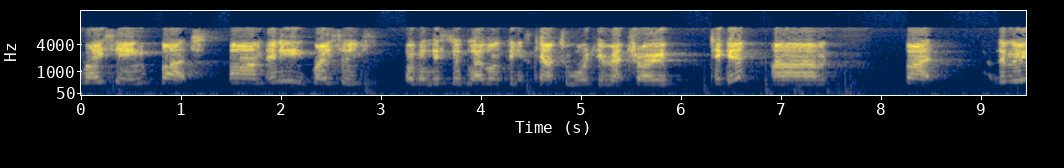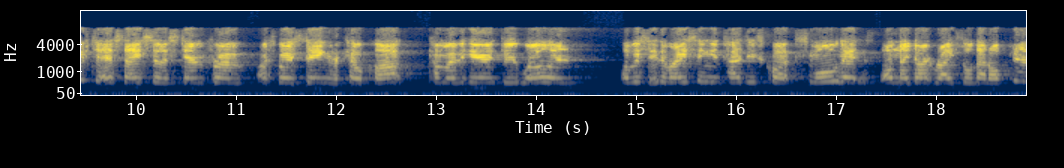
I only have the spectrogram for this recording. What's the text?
racing, but um, any races of a listed level and things count towards your metro ticket. Um, but the move to SA sort of stemmed from, I suppose, seeing Raquel Clark come over here and do well. And obviously, the racing in Tassie is quite small, and they don't race all that often,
